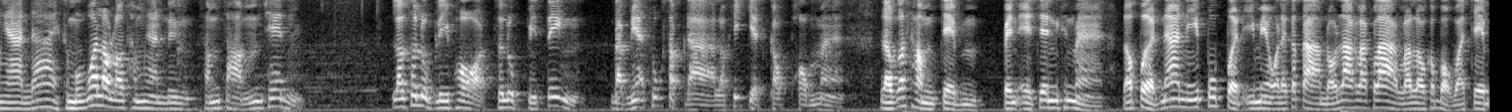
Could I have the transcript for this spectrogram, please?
ำงานได้ สมมุติว่าเราเราทำงานหนึ่งซ้ำๆ เช่น เราสรุปรีพอร์ต สรุปมีติ้งแบบเนี้ยทุกสัปดาห์ เราขี้เกียจกอบพร้อมมา เราก็ทำเจม เป็นเอเจนต์ขึ้นมา เราเปิดหน้านี้ปุ๊บเปิดอีเมลอะไรก็ตาม เราลากลากลากแล้วเราก็บอกว่าเจม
